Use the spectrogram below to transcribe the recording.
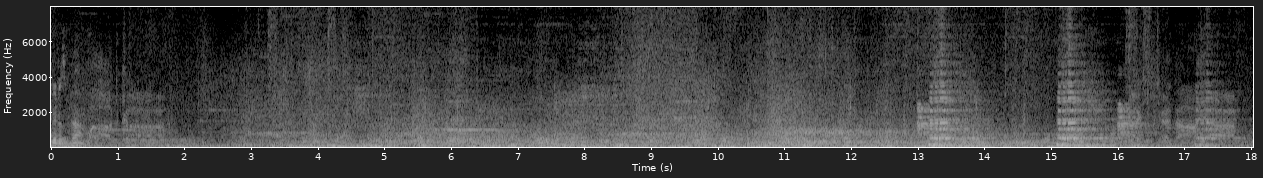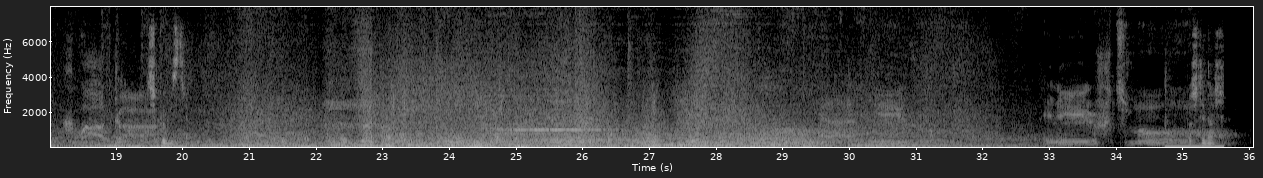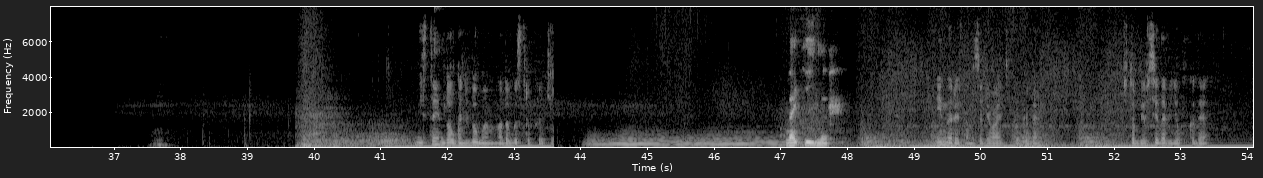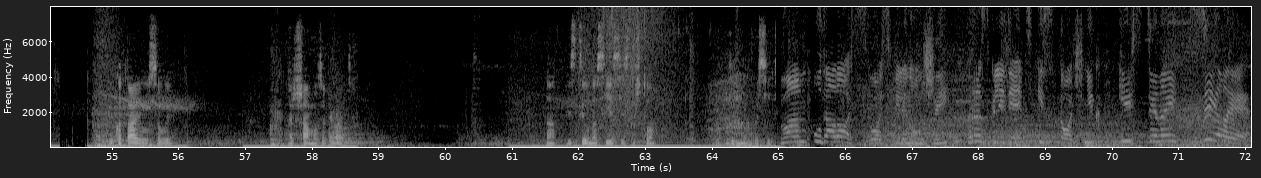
4 разбираем. Стоим долго, не думаем, надо быстро пройти. Дайте наш. Иннеры там заливайте по КД. Чтобы я всегда видел в КД. У кота и у совы. Эршаму заливайте. Так, листы у нас есть, если что. Где мне просить. Вам удалось сквозь пелену лжи разглядеть источник истинной силы.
